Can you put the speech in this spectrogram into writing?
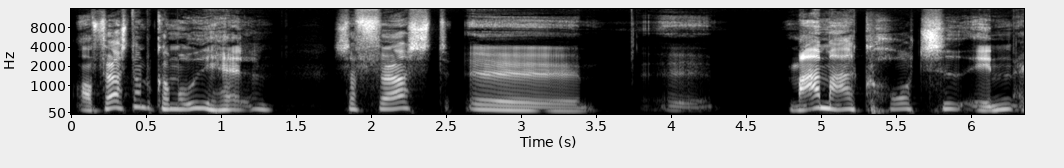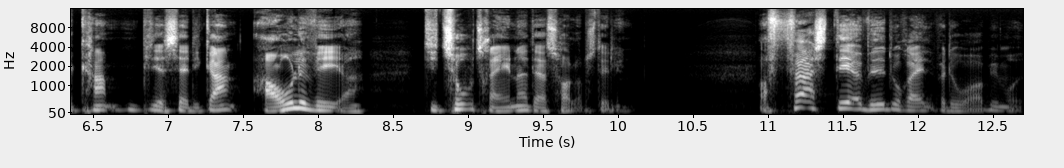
Og først når du kommer ud i hallen, så først øh, øh, meget, meget kort tid inden at kampen bliver sat i gang, afleverer de to trænere deres holdopstilling. Og først der ved du reelt, hvad du er op imod.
